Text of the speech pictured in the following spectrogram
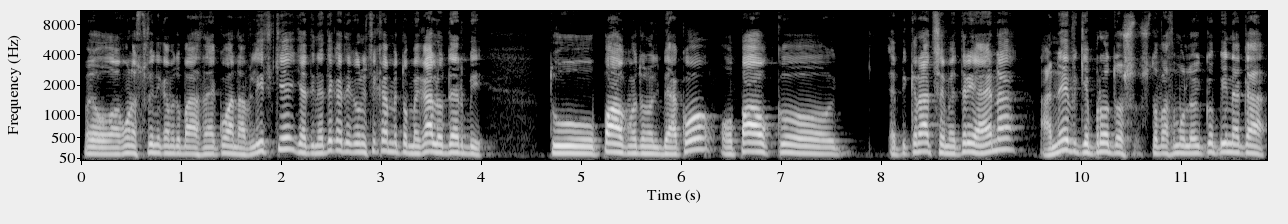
ο αγώνας του Φίνικα με τον Παναθηναϊκό αναβλήθηκε. Για την 11η αγωνιστήκαμε το μεγάλο ντέρμπι του Πάουκ με τον Ολυμπιακό. Ο Πάουκ επικράτησε με 3-1. Ανέβηκε πρώτος στο βαθμολογικό πίνακα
